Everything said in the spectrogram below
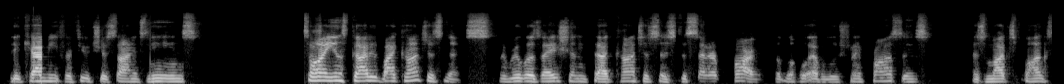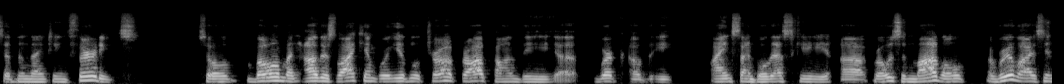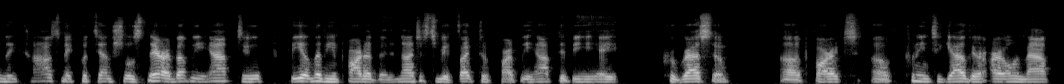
the Academy for Future Science, means Science guided by consciousness, the realization that consciousness is the center part of the whole evolutionary process, as Max Planck said in the 1930s. So Bohm and others like him were able to draw, draw upon the uh, work of the Einstein Boltzmann uh, Rosen model of realizing the cosmic potential is there, but we have to be a living part of it, and not just a reflective part. We have to be a progressive uh, part of putting together our own map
